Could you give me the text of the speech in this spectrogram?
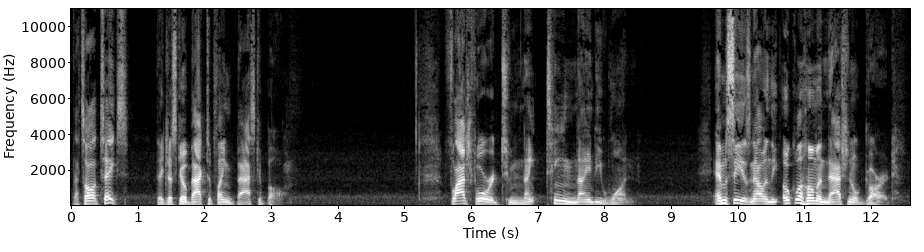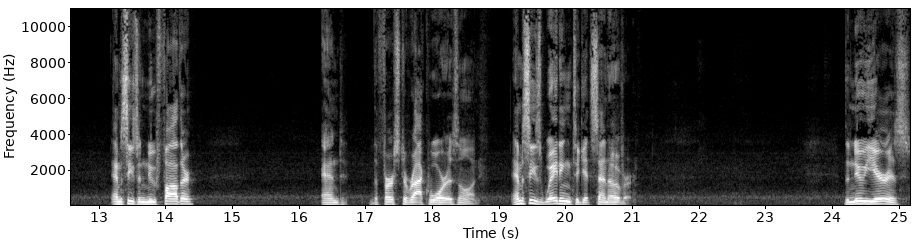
that's all it takes. They just go back to playing basketball. Flash forward to 1991. MC is now in the Oklahoma National Guard. MC's a new father, and the first Iraq War is on. MC's waiting to get sent over. The new year is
